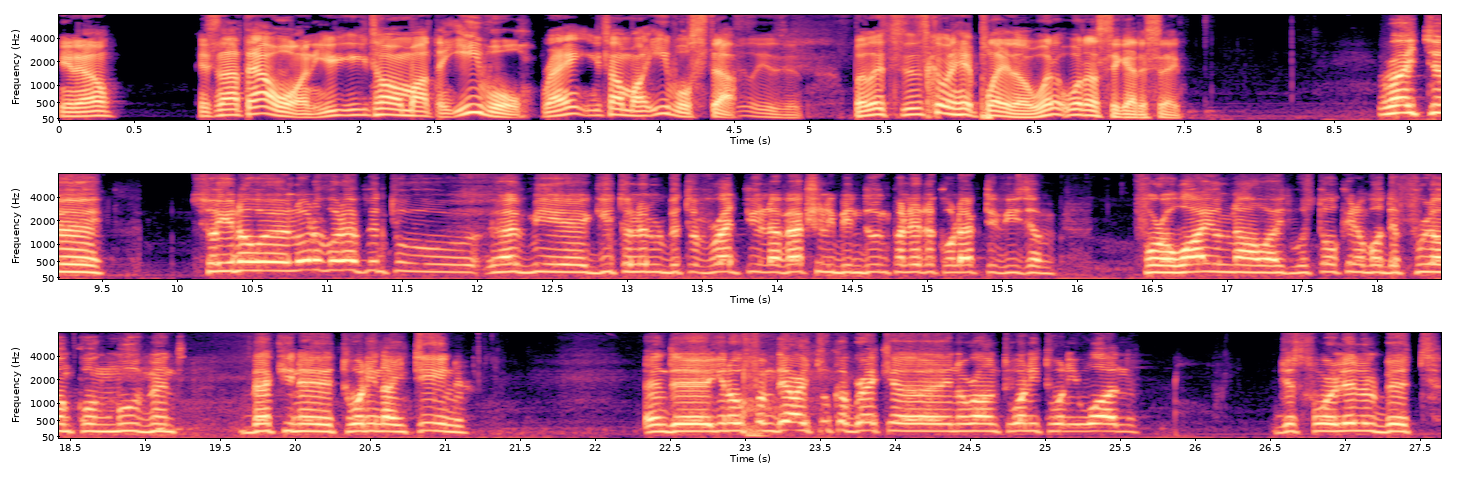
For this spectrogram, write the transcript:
You know, it's not that one. You you talking about the evil, right? You're talking about evil stuff. Really is it? But let's let's go and hit play though. What what else they got to say? Right. Uh, so you know, a lot of what happened to have me uh, get a little bit of red pill. I've actually been doing political activism for a while now. I was talking about the Free Hong Kong movement back in uh, 2019, and uh, you know, from there I took a break uh, in around 2021, just for a little bit,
